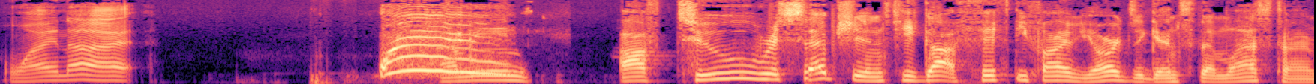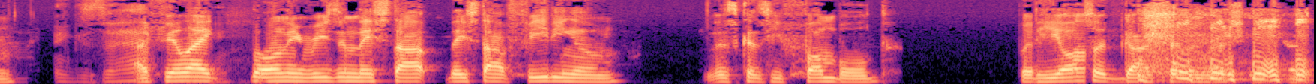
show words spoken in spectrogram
why not? I mean, off two receptions, he got 55 yards against them last time. Exactly. I feel like the only reason they stopped they stopped feeding him is because he fumbled, but he also got seven rushing.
